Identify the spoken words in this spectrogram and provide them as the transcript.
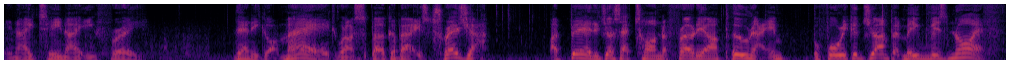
in 1883. Then he got mad when I spoke about his treasure. I barely just had time to throw the harpoon at him before he could jump at me with his knife.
